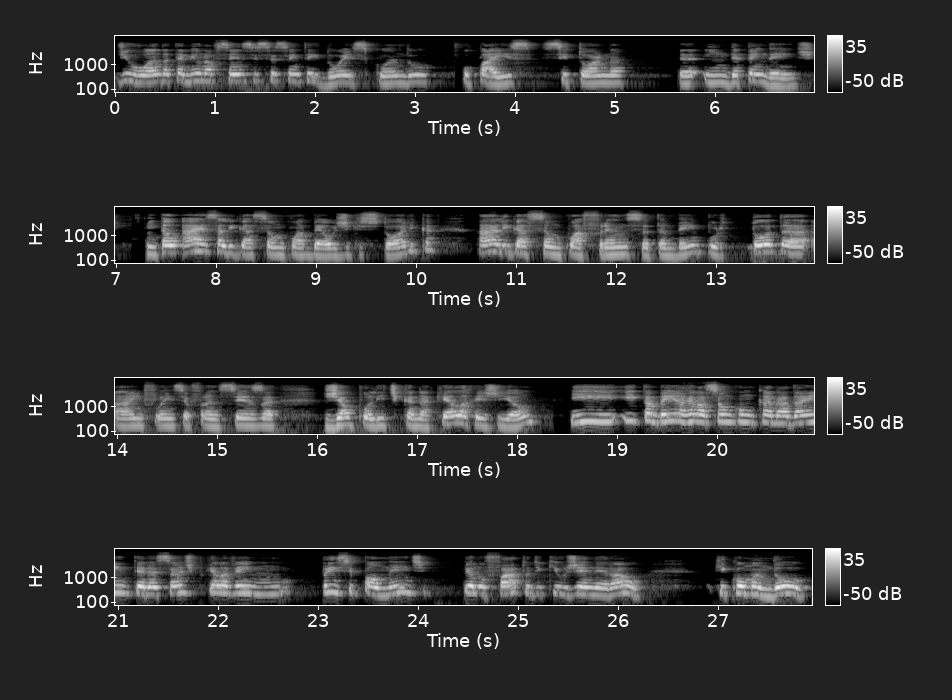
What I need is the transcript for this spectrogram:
de Ruanda até 1962, quando o país se torna eh, independente. Então há essa ligação com a Bélgica histórica, há a ligação com a França também, por toda a influência francesa geopolítica naquela região. E, e também a relação com o Canadá é interessante porque ela vem principalmente pelo fato de que o general que comandou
